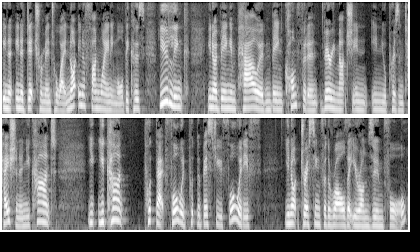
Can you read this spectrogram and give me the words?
in a, in a detrimental way, not in a fun way anymore, because you link, you know, being empowered and being confident very much in, in your presentation, and you can't, you, you can't put that forward, put the best you forward if you're not dressing for the role that you're on Zoom for.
